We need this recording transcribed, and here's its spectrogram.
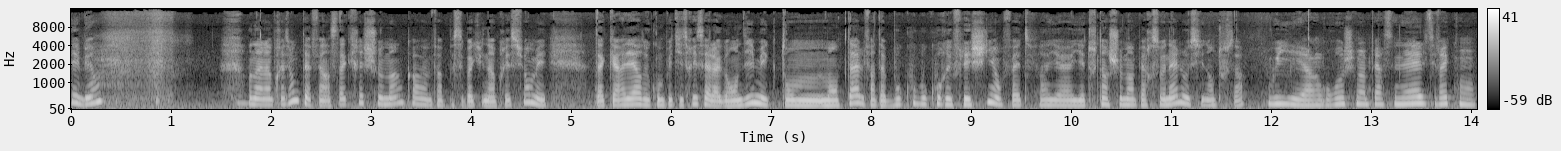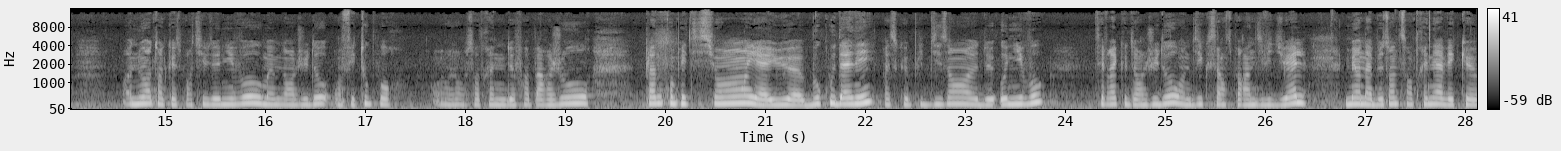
Eh bien, on a l'impression que tu as fait un sacré chemin quand même. Enfin, c'est pas qu'une impression, mais ta carrière de compétitrice, elle a grandi, mais que ton mental, enfin, tu as beaucoup, beaucoup réfléchi en fait. Il y, a- tout un chemin personnel aussi dans tout ça. Oui, il y a un gros chemin personnel. C'est vrai qu'on, nous, en tant que sportifs de niveau ou même dans le judo, on fait tout pour. On, on s'entraîne deux fois par jour, plein de compétitions. Il y a eu euh, beaucoup d'années, presque plus de dix ans euh, de haut niveau. C'est vrai que dans le judo, on dit que c'est un sport individuel, mais on a besoin de s'entraîner avec euh,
